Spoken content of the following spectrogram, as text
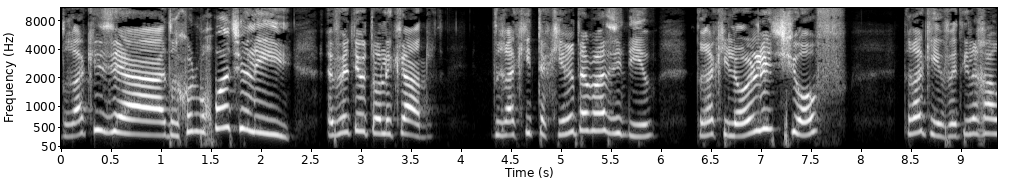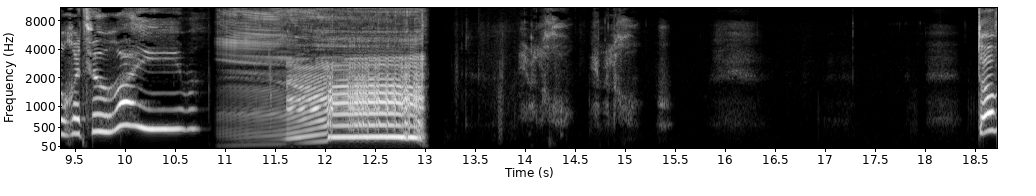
דרקי זה הדרקון מחמוד שלי, הבאתי אותו לכאן. דרקי, תכיר את המאזינים, דרקי לא לנשוף. דרקי, הבאתי לך ארוחת צהריים. טוב,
